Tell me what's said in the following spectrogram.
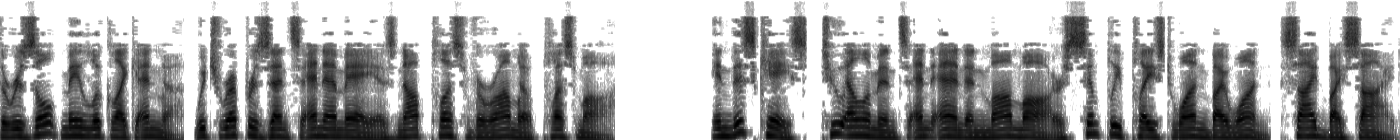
the result may look like enma, which represents nma as na plus virama plus ma. In this case, two elements nn and ma ma are simply placed one by one, side by side.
